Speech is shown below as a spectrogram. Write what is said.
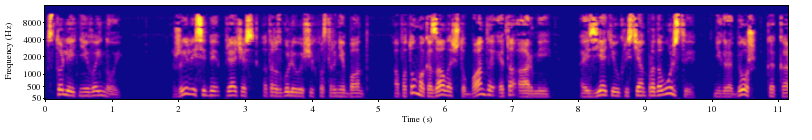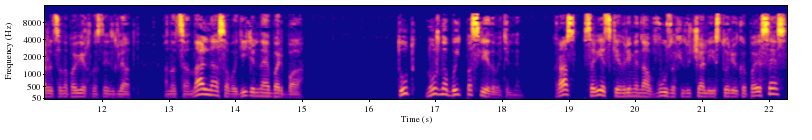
Столетней войной. Жили себе, прячась от разгуливающих по стране банд, а потом оказалось, что банды – это армии, а изъятие у крестьян продовольствия – не грабеж, как кажется на поверхностный взгляд, а национально-освободительная борьба. Тут нужно быть последовательным. Раз в советские времена в вузах изучали историю КПСС,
